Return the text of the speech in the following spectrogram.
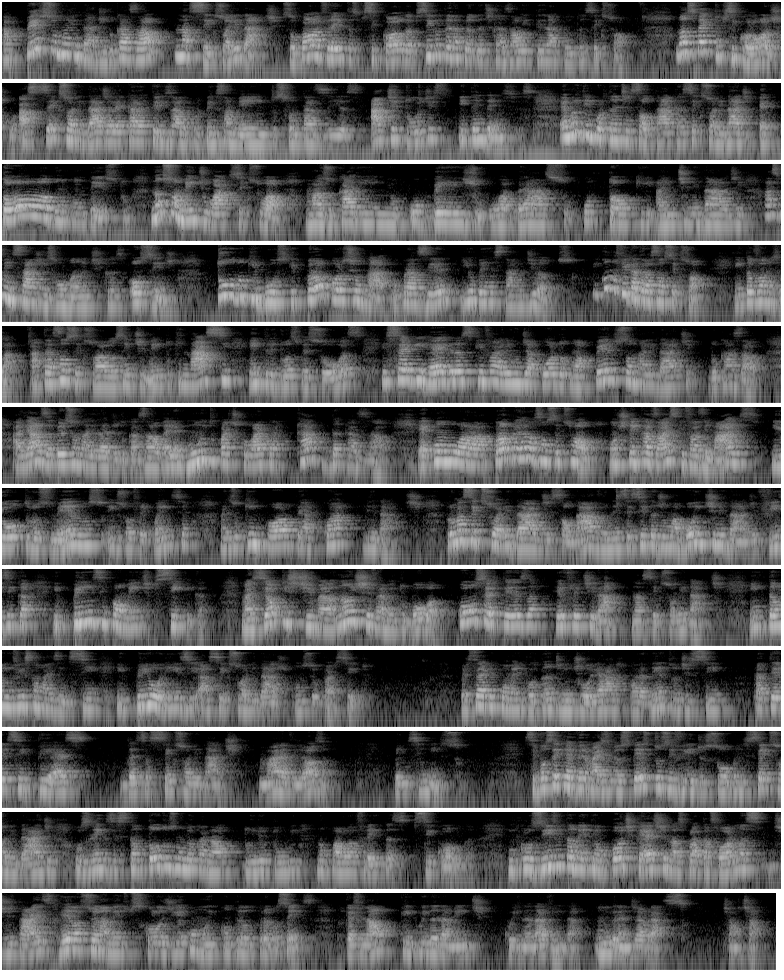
a personalidade do casal na sexualidade. Sou Paula Freitas, psicóloga, psicoterapeuta de casal e terapeuta sexual. No aspecto psicológico, a sexualidade é caracterizada por pensamentos, fantasias, atitudes e tendências. É muito importante ressaltar que a sexualidade é todo um contexto, não somente o ato sexual, mas o carinho, o beijo, o abraço, o toque, a intimidade, as mensagens românticas, ou seja, tudo que busque proporcionar o prazer e o bem-estar de ambos. E como fica a atração sexual? Então vamos lá. A atração sexual é o sentimento que nasce entre duas pessoas e segue regras que variam de acordo com a personalidade do casal. Aliás, a personalidade do casal ela é muito particular para cada casal. É como a própria relação sexual, onde tem casais que fazem mais e outros menos em sua frequência, mas o que importa é a qualidade. Para uma sexualidade saudável, necessita de uma boa intimidade física e principalmente psíquica. Mas se a autoestima ela não estiver muito boa, com certeza refletirá na sexualidade. Então invista mais em si e priorize a sexualidade com seu parceiro. Percebe como é importante a gente olhar para dentro de si para ter esse viés dessa sexualidade maravilhosa? Pense nisso. Se você quer ver mais meus textos e vídeos sobre sexualidade, os links estão todos no meu canal do YouTube, no Paula Freitas Psicóloga. Inclusive também tem um podcast nas plataformas digitais Relacionamento Psicologia com muito conteúdo para vocês. Porque afinal, quem cuida da mente, cuida da vida. Um grande abraço. Tchau, tchau.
